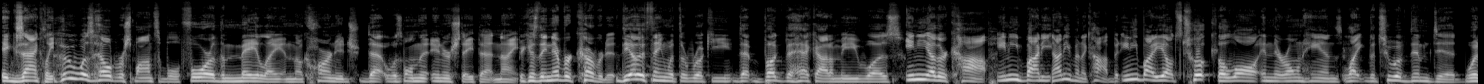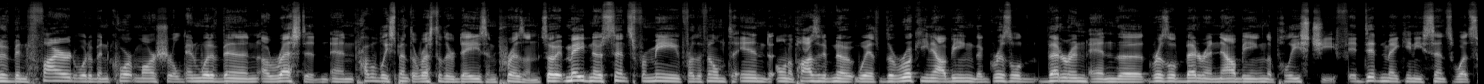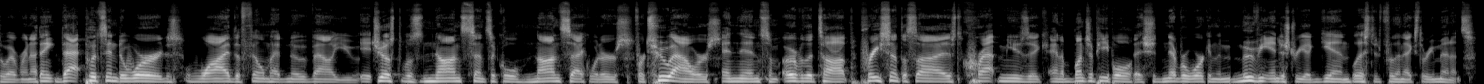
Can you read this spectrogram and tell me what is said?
Exactly. Who was held responsible for the melee and the carnage that was on the interstate that night? Because they never covered it. The other thing with the rookie that bugged the heck out of me was any other cop, anybody, not even a cop, but anybody else took the law in their own hands like the two of them did, would have been fired, would have been court martialed, and would have been arrested and probably spent the rest of their days in prison. So it made no sense for me for the film to end on a positive note with the rookie now being the grizzled veteran and the grizzled veteran now being the police chief. It didn't make any sense whatsoever. And I think that puts into words why the film had no value. It just was nonsensical, non sequiturs for two hours and then some over the top, pre synthesized crap music and a bunch of people that should never work in the movie industry again listed for the next three minutes.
